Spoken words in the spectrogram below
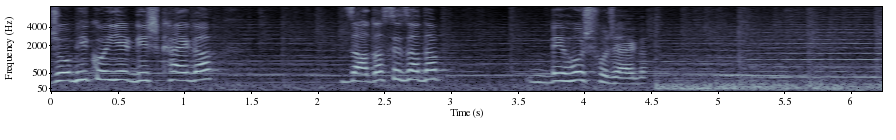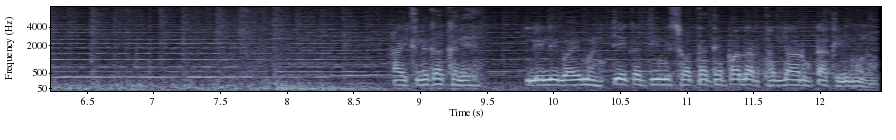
जो भी कोई ये डिश खाएगा ज़्यादा से ज़्यादा बेहोश हो जाएगा। ऐकलं का खाली लिलीबाई म्हणते का तिने स्वतः त्या पदार्थात दारू टाकली म्हणून?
